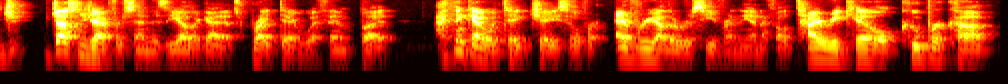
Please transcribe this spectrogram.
J- Justin Jefferson is the other guy that's right there with him, but I think I would take Chase over every other receiver in the NFL. Tyreek Hill, Cooper Kupp,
